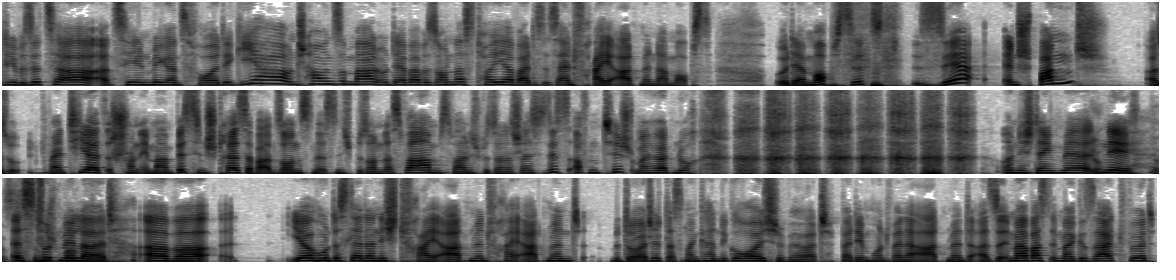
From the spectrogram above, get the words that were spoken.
die Besitzer erzählen mir ganz freudig, ja, und schauen Sie mal, und der war besonders teuer, weil das ist ein freiatmender Mops. Und der Mops sitzt sehr entspannt. Also, mein Tierarzt ist schon immer ein bisschen Stress, aber ansonsten ist es nicht besonders warm, es war nicht besonders stressig. Sie sitzt auf dem Tisch und man hört nur. und ich denke mir, ja, nee, es tut entspannt. mir leid, aber Ihr Hund ist leider nicht freiatmend. Freiatmend bedeutet, dass man keine Geräusche hört bei dem Hund, wenn er atmet. Also immer, was immer gesagt wird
